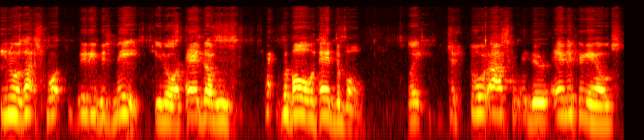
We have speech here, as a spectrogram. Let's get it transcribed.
you know. That's what where he was made. You know, header, pick the ball, head the ball. Like just don't ask him to do anything else.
